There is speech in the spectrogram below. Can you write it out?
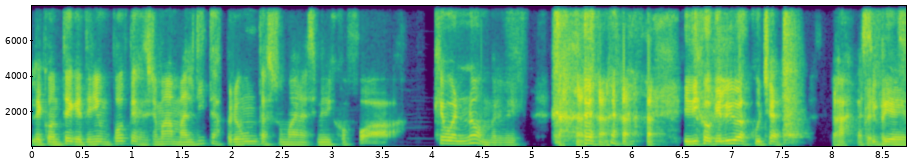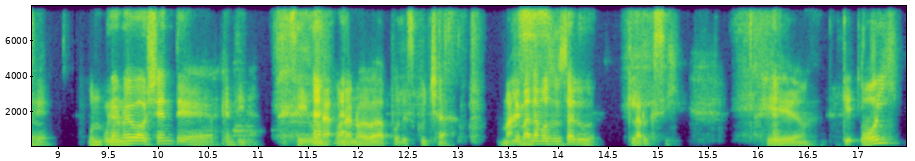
le conté que tenía un podcast que se llamaba Malditas Preguntas Humanas y me dijo, ¡Fua! ¡Qué buen nombre! me dijo. y dijo que lo iba a escuchar. Ah, Así perfecto. que Un- una un- nueva oyente argentina. Sí, una, una nueva podescucha más. Le mandamos un saludo. Claro que sí. Eh, que hoy,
